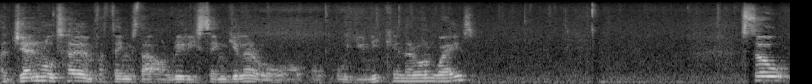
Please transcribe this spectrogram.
a general term for things that are really singular or, or, or unique in their own ways. So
